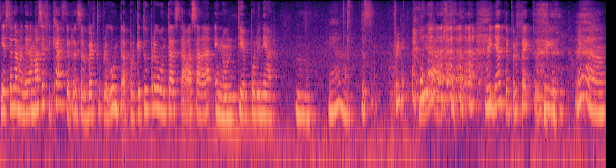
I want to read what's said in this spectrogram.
Y esta es la manera más eficaz de resolver tu pregunta, porque tu pregunta está basada en un tiempo lineal. Mhm. Yeah, that's brilliant. Yeah. Brillante, perfecto, sí. Yeah.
